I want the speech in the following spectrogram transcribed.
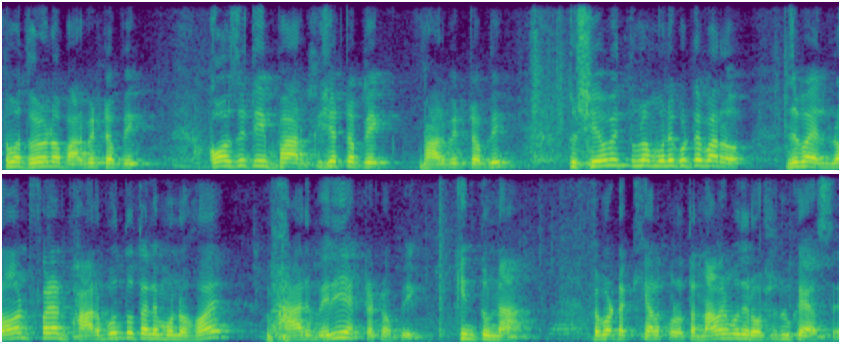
তোমার ধরে নাও ভার্বের টপিক পজিটিভ ভার কিসের টপিক ভার্বের টপিক তো সেভাবে তোমরা মনে করতে পারো যে ভাই নন ফাইনাইট ভার্বও তো তাহলে মনে হয় ভার্বেরই একটা টপিক কিন্তু না। ব্যাপারটা খেয়াল করো, তার নামের মধ্যে রসদ লুকে আছে।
